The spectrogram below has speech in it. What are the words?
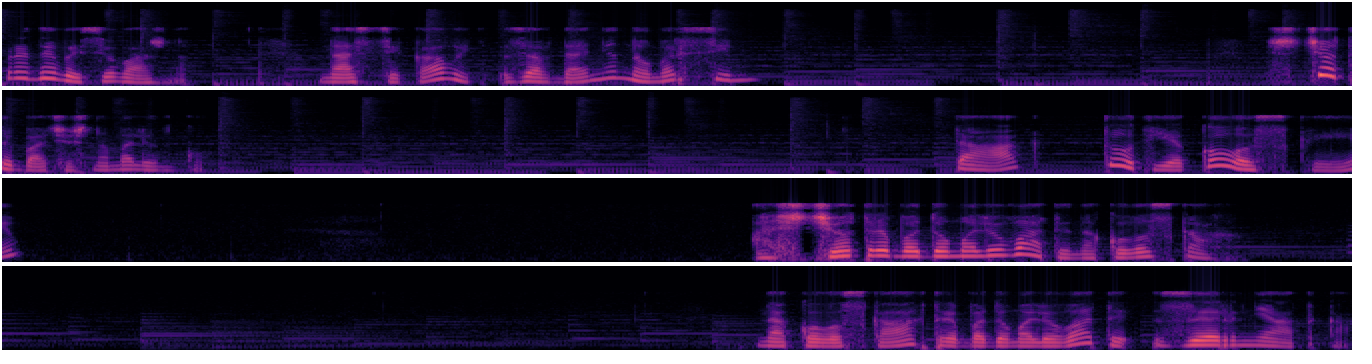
Придивись уважно. Нас цікавить завдання номер 7. Що ти бачиш на малюнку? Так, тут є колоски. А що треба домалювати на колосках? На колосках треба домалювати зернятка.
